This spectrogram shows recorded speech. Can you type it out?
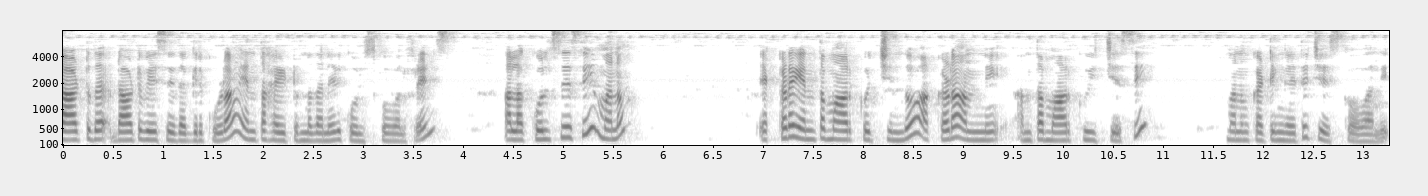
డాటు డాటు వేసే దగ్గర కూడా ఎంత హైట్ ఉన్నది అనేది కొలుసుకోవాలి ఫ్రెండ్స్. అలా కొలిసేసి మనం ఎక్కడ ఎంత మార్కు వచ్చిందో అక్కడ అన్ని అంత మార్కు ఇచ్చేసి మనం కటింగ్ అయితే చేసుకోవాలి.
